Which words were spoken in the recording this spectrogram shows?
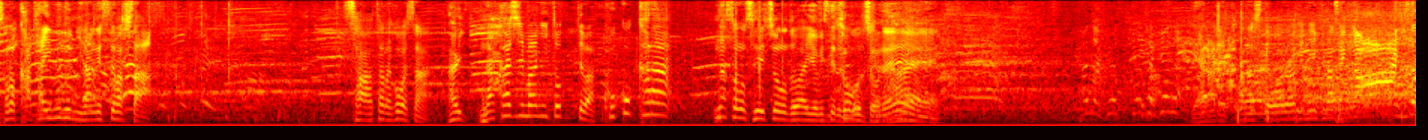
その硬い部分に投げ捨てました。さあただ小橋さん、はい。中島にとってはここからがその成長の度合いを見せるところでしょうね。やられっぱなしで終わるわけにはいきませんが膝。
